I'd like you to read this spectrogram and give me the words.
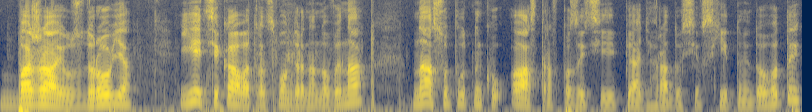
Бажаю здоров'я. Є цікава транспондерна новина. На супутнику Астра в позиції 5 градусів східної довготи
